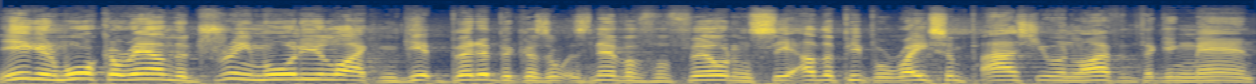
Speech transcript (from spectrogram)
You can walk around the dream all you like and get bitter because it was never fulfilled and see other people racing past you in life and thinking, man,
